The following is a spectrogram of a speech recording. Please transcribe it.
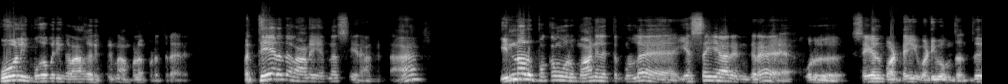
போலி முகவரிகளாக இருக்குன்னு அம்பலப்படுத்துறாரு. இப்ப தேர்தல் ஆணையம் என்ன செய்யறாங்கன்னா இன்னொரு பக்கம் ஒரு மாநிலத்துக்குள்ள எஸ்ஐஆர் என்கிற ஒரு செயல்பாட்டை வடிவம் தந்து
